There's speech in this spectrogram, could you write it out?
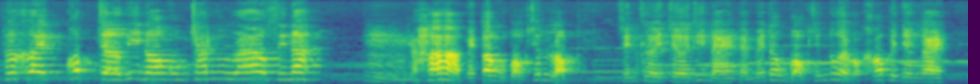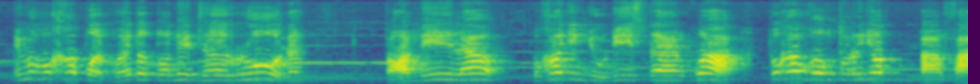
เธอเคยพบเจอพี่น้องของฉันแล้วสินะ อืมฮ่าไม่ต้องบอกฉันหรอก ฉันเคยเจอที่ไหน แต่ไม่ต้องบอกฉันด้วยว่าเขาเป็นยังไงในเมื่อพวกเขาเปิดเผยตัวตนให้เธอรู้นะ ตอนนี้แล้วพวกเขายังอยู่ดีแสดงว่า พวกเขาคงทรยศอ่าฟา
